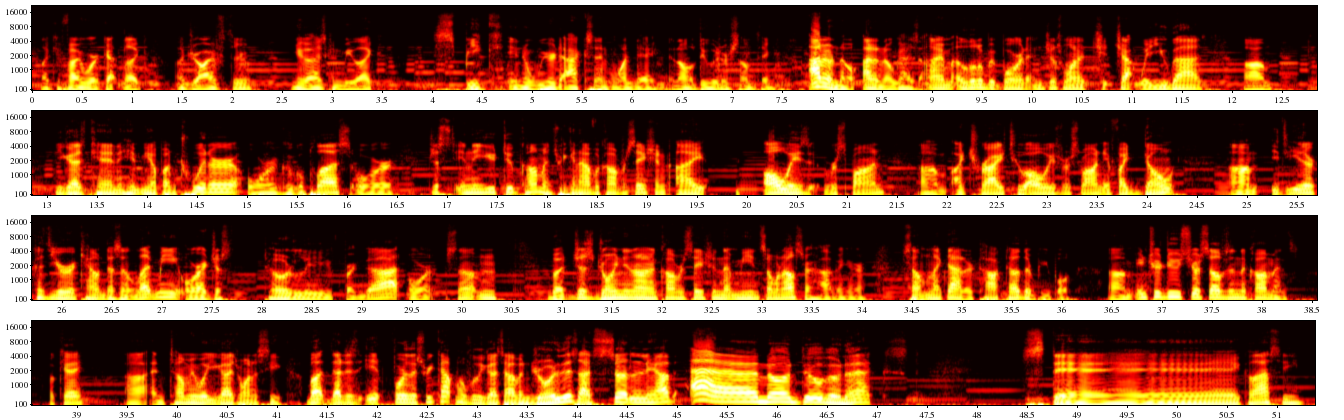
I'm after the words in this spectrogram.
Like if I work at like a drive-through, you guys can be like, speak in a weird accent one day and I'll do it or something. I don't know. I don't know, guys. I'm a little bit bored and just want to chit chat with you guys. Um, you guys can hit me up on Twitter or Google Plus or just in the YouTube comments. We can have a conversation. I always respond. Um, I try to always respond. If I don't, um, it's either because your account doesn't let me or I just totally forgot or something. But just join in on a conversation that me and someone else are having or something like that or talk to other people. Um, introduce yourselves in the comments, okay? Uh, and tell me what you guys want to see. But that is it for this recap. Hopefully you guys have enjoyed this. I certainly have. And until the next, stay classy.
